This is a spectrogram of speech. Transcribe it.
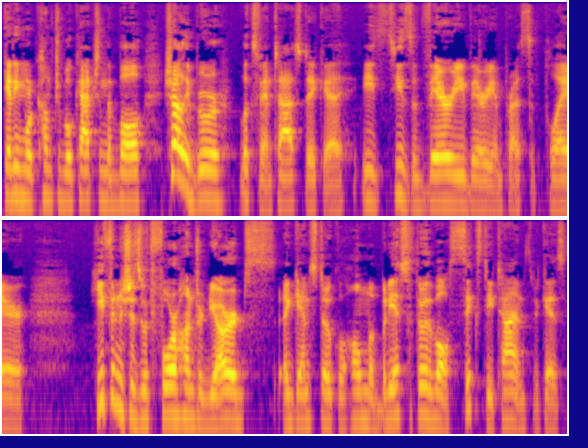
getting more comfortable catching the ball. Charlie Brewer looks fantastic. Uh, he's he's a very very impressive player. He finishes with 400 yards against Oklahoma, but he has to throw the ball 60 times because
